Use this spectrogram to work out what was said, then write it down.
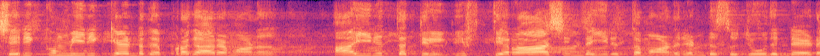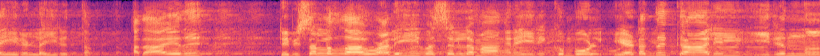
ശരിക്കും ഇരിക്കേണ്ടത് എപ്രകാരമാണ്? ആ ഇരുത്തത്തിൽ ഇഫ്തിറാഷിന്റെ ഇരുത്തമാണ് രണ്ട് സുജൂദിന്റെ ഇടയിലുള്ള ഇരുത്തം. അതായത് നബിസല്ലാഹു അലൈഹി വസല്ലമ അങ്ങനെ ഇരിക്കുമ്പോൾ ഇടത് കാലിൽ ഇരുന്ന്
